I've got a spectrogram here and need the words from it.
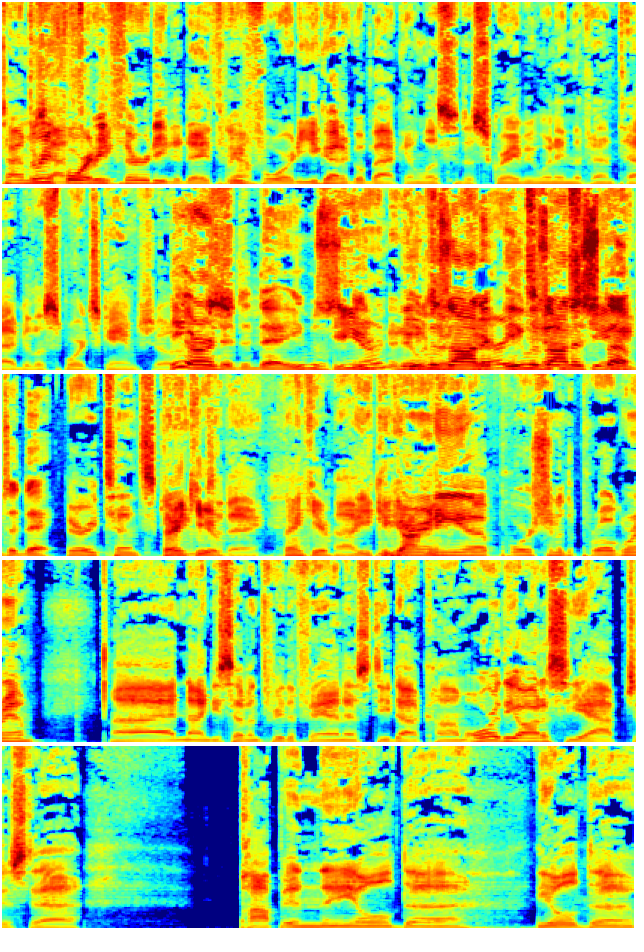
Time was that? 3:40. Three thirty today. Three forty. You got to go back and listen to Scraby winning the Fantabulous Sports Game Show. He earned it today. He was He earned it. It He was, a on it. He was on tense his stuff today. Very tense game Thank you. today. Thank you. Uh, you can You hear got any uh, portion of the program uh, at 97.3thefanst.com or the Audacy app. Just uh, pop in the old uh, the old uh,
